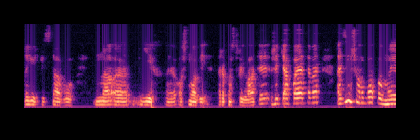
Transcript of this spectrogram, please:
дають підставу на е, їх е, основі реконструювати життя поетове, а з іншого боку, ми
